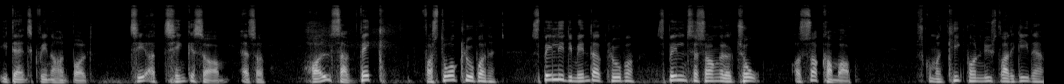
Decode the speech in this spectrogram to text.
i dansk kvindehåndbold til at tænke sig om, altså holde sig væk fra storklubberne, spille i de mindre klubber, spille en sæson eller to, og så komme op? Skulle man kigge på en ny strategi der?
